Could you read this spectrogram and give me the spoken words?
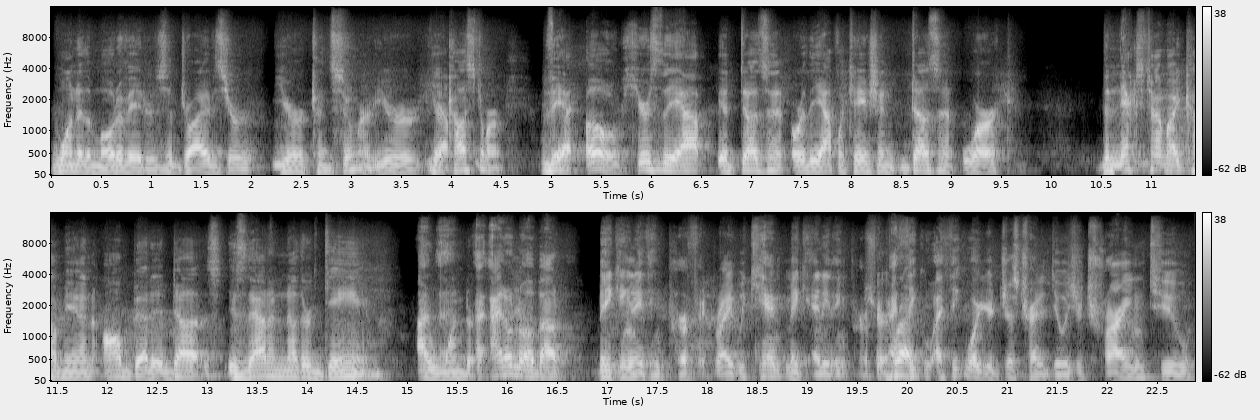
one of the motivators that drives your your consumer, your your Yep. customer? That oh, here's the app, it doesn't, or the application doesn't work. The next time I come in, I'll bet it does. Is that another game? I wonder. I I don't know about making anything perfect, right? We can't make anything perfect. Sure. I Right. think I think what you're just trying to do is you're trying to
